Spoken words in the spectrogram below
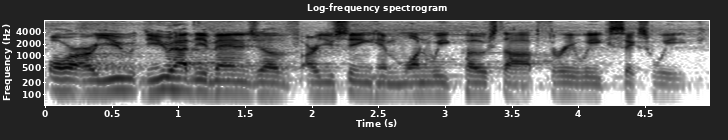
Or are you? Do you have the advantage of? Are you seeing him one week post op, three weeks, six week,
